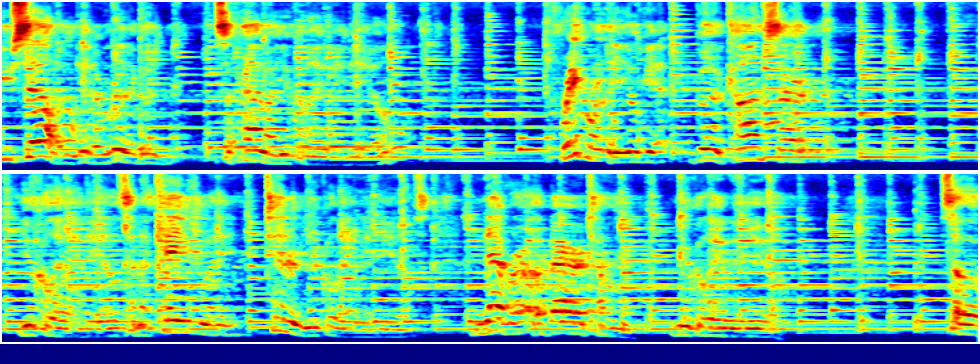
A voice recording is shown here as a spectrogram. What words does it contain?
you seldom get a really good soprano ukulele deal. Frequently you'll get good concert ukulele deals and occasionally tenor ukulele deals. Never a baritone ukulele deal. So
